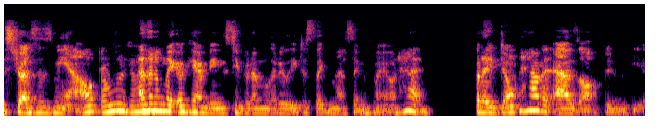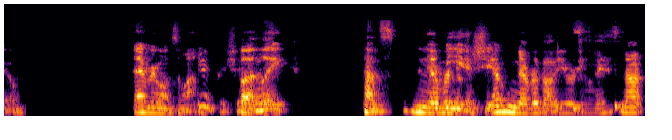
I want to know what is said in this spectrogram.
stresses me out. Oh my god. And then I'm like, okay, I'm being stupid. I'm literally just like messing with my own head. But I don't have it as often with you. Every once in a while. I appreciate But that. like, that's never the issue. I've never thought you were going. Not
